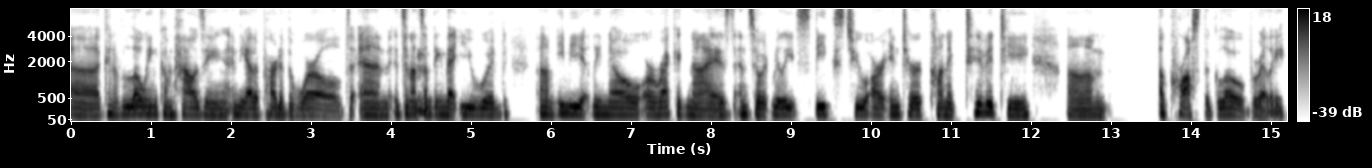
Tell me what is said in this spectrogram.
uh, kind of low income housing in the other part of the world. And it's not mm-hmm. something that you would um, immediately know or recognize. And so it really speaks to our interconnectivity um, across the globe, really.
